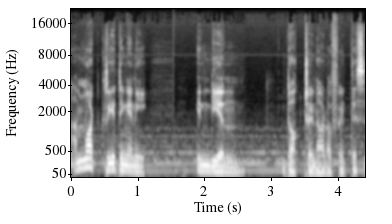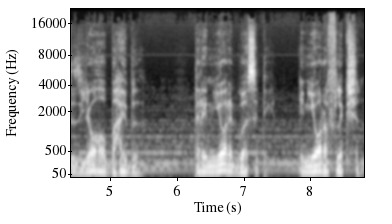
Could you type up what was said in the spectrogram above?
I'm not creating any Indian doctrine out of it. This is your Bible. That in your adversity, in your affliction,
